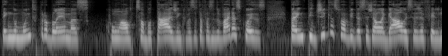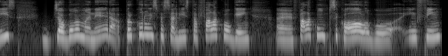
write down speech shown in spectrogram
tendo muitos problemas com autossabotagem, que você está fazendo várias coisas para impedir que a sua vida seja legal e seja feliz de alguma maneira, procura um especialista, fala com alguém, é, fala com um psicólogo, enfim,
